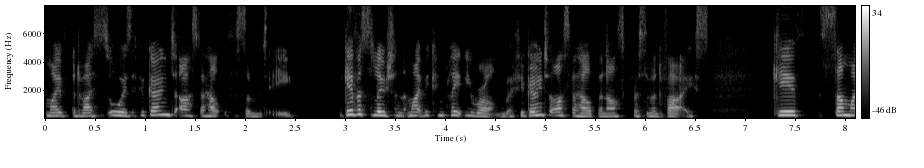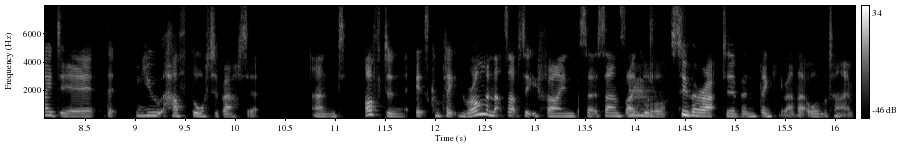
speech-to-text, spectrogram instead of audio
my advice is always if you're going to ask for help for somebody, give a solution that might be completely wrong. But if you're going to ask for help and ask for some advice, give some idea that you have thought about it. And often it's completely wrong, and that's absolutely fine. So it sounds like mm. you're super active and thinking about that all the time.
